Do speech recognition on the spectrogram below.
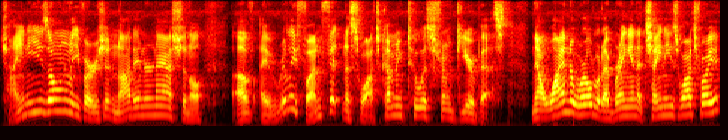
Chinese only version, not international, of a really fun fitness watch coming to us from GearBest. Now, why in the world would I bring in a Chinese watch for you?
